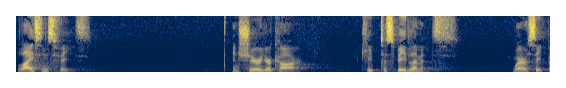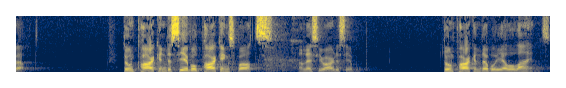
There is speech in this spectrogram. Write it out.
license fees. Insure your car, keep to speed limits, wear a seatbelt. Don't park in disabled parking spots unless you are disabled. Don't park in double yellow lines.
